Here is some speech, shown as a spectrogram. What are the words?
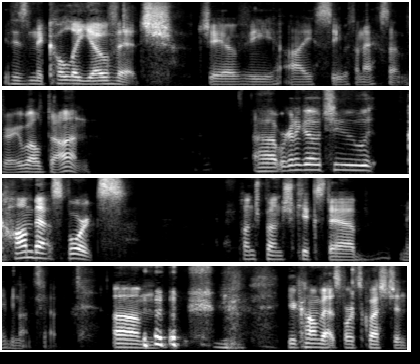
It is Nikola Jovic, J O V I C with an accent. Very well done. Uh, we're going to go to combat sports punch, punch, kick, stab, maybe not stab. Um, your combat sports question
